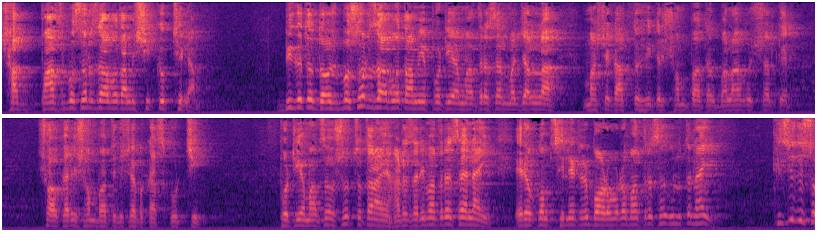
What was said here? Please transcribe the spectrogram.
সাত, পাঁচ বছর যাবৎ আমি শিক্ষক ছিলাম। বিগত দশ বছর যাবৎ আমি পটিয়া মাদ্রাসার মাজাল্লা মাসিক আত্মহিতের সম্পাদক বালাহুর সরকার সহকারী সম্পাদক হিসেবে কাজ করছি। পটিয়া মাদ্রাসা অস্বচ্ছতা নাই হাটাজারি মাদ্রাসায় নাই, এরকম সিলেটের বড় বড় মাদ্রাসাগুলোতে নাই, কিছু কিছু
